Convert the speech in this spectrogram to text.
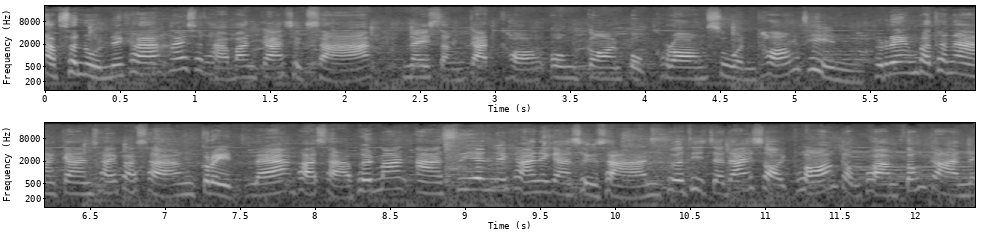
นับสนุนนะคะให้สถาบันการศึกษาในสังกัดขององค์กรปกครองส่วนท้องถิ่น เร่งพัฒนาการใช้ภาษาอังกฤษ และภาษาเพื่อนบ้านอาเซียนนะคะในการสื่อสารเพื่อที่จะได้สอดคล้องกับความต้องการใน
